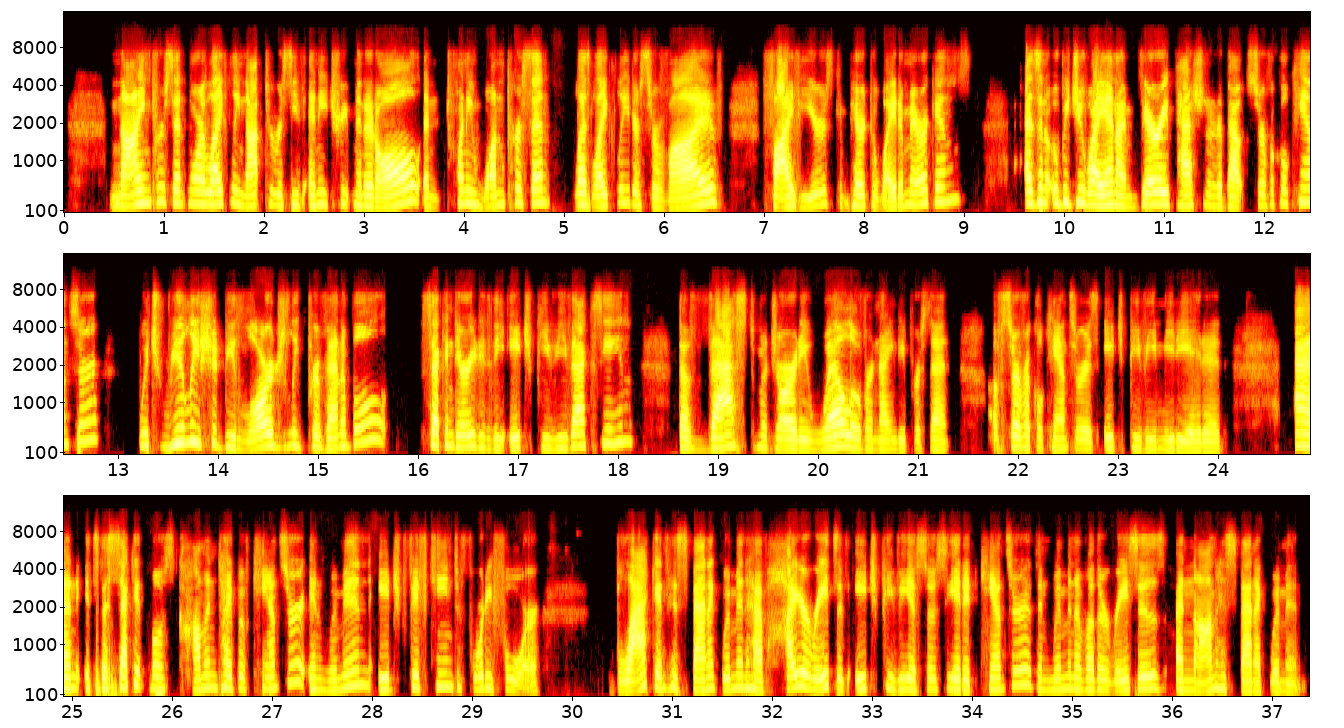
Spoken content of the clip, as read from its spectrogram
9% more likely not to receive any treatment at all, and 21% less likely to survive five years compared to white Americans. As an OBGYN, I'm very passionate about cervical cancer, which really should be largely preventable secondary to the HPV vaccine. The vast majority, well over 90% of cervical cancer is HPV mediated. And it's the second most common type of cancer in women aged 15 to 44. Black and Hispanic women have higher rates of HPV associated cancer than women of other races and non Hispanic women.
